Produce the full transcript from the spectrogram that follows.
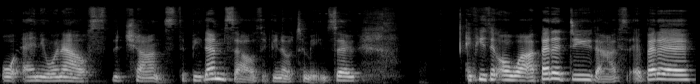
or anyone else the chance to be themselves, if you know what I mean. So if you think, oh, well, I better do that, I better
